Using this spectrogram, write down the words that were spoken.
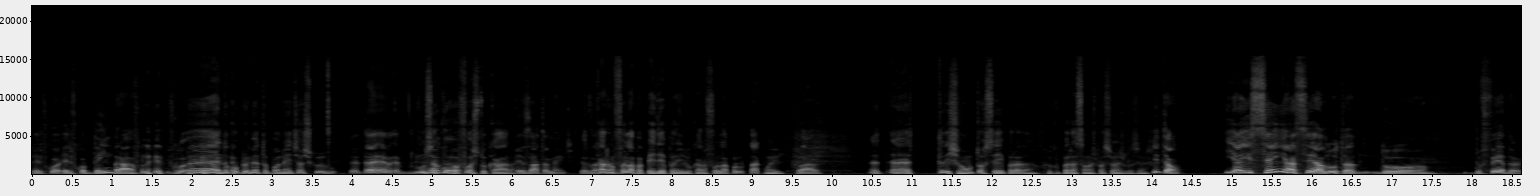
Ele ficou, ele ficou bem bravo, né? Ficou- É, não cumprimenta o oponente. Acho que é, é, é, como se a muda- culpa fosse do cara. Exatamente, O cara não exatamente. foi lá pra perder pra ele, o cara foi lá pra lutar com ele. Claro. É, é triste, vamos torcer aí pra recuperação nas próximas lutas. Então, e aí sem a ser a luta do, do Fedor,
